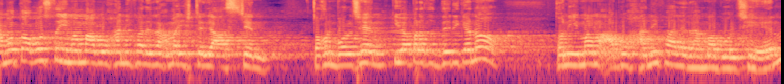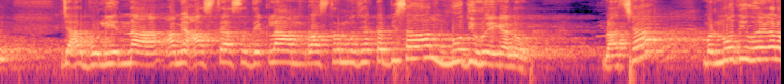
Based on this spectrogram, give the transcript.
এমত অবস্থায় ইমাম আবু হানিফ আলী রহমা স্টেজে আসছেন। তখন বলছেন, কি ব্যাপার, এত দেরি কেন? তখন ইমাম আবু হানিফ আলী রহমা বলছেন, যে আর বলিয়েন না, আমি আস্তে আস্তে দেখলাম রাস্তার মধ্যে একটা বিশাল নদী হয়ে গেল। আচ্ছা নদী হয়ে গেল,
